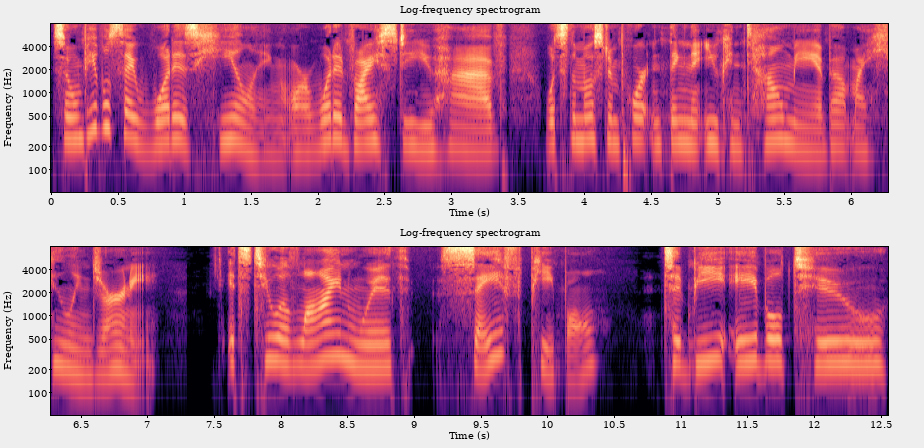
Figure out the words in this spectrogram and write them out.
So, when people say, What is healing? or What advice do you have? What's the most important thing that you can tell me about my healing journey? It's to align with safe people to be able to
